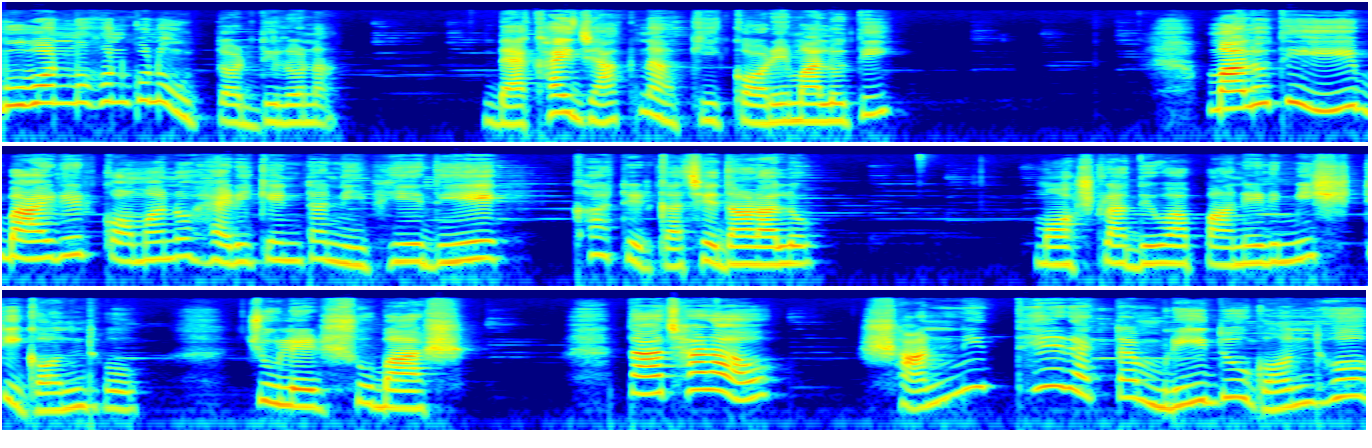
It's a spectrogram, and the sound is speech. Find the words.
ভুবনমোহন কোনো উত্তর দিল না। দেখাই যাক না কি করে মালতী। মালতী বাইরের কমানো হ্যারিকেনটা নিভিয়ে দিয়ে খাটের কাছে দাঁড়াল। মশলা দেওয়া পানের মিষ্টি গন্ধ, চুলের সুবাস। তাছাড়াও সান্নিধ্যের একটা মৃদু গন্ধ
